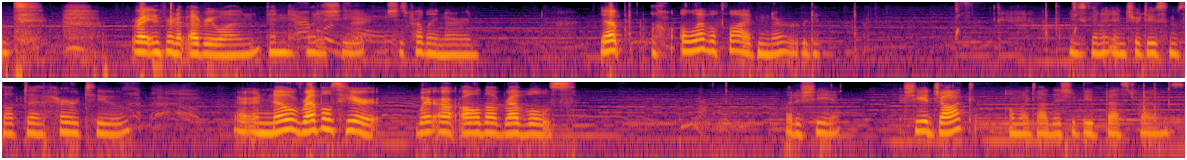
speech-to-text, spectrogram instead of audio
right in front of everyone. And what is she? She's probably a nerd. Yep, a level 5 nerd. He's gonna introduce himself to her too. There are no rebels here. Where are all the rebels? What is she? Is she a jock? Oh my god, they should be best friends.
